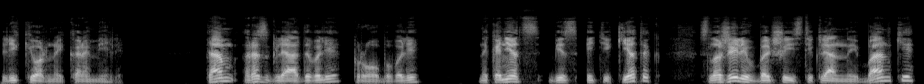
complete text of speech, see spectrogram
ликерной карамели. Там разглядывали, пробовали. Наконец, без этикеток, сложили в большие стеклянные банки,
